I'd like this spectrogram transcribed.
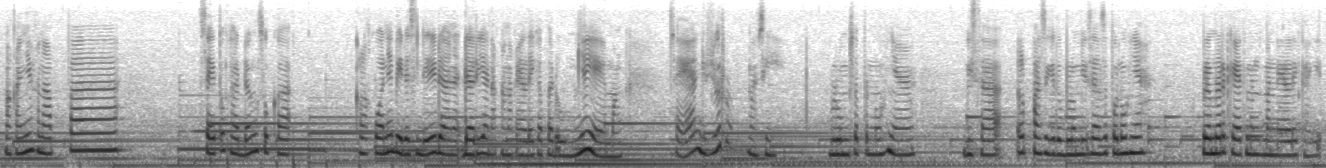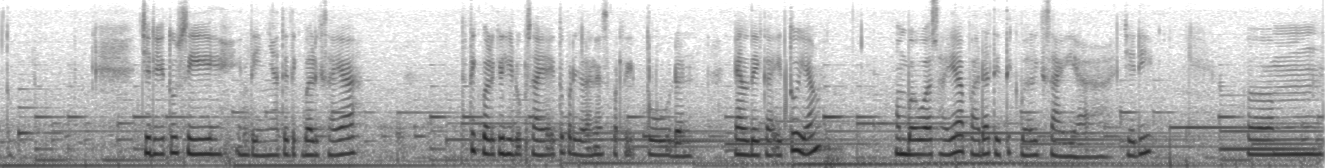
makanya kenapa saya itu kadang suka kelakuannya beda sendiri dari anak-anak LDK pada umumnya ya emang. Saya jujur masih belum sepenuhnya bisa lepas gitu belum bisa sepenuhnya. Benar-benar kayak teman-teman LDK gitu. Jadi itu sih intinya titik balik saya. Titik balik di hidup saya itu perjalanannya seperti itu. Dan LDK itu yang membawa saya pada titik balik saya. Jadi um,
